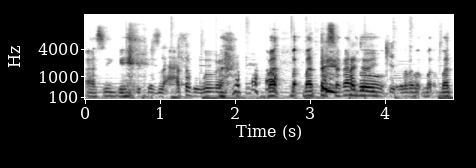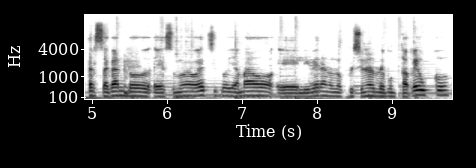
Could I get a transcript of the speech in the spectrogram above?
Así que Plaza, pues, va, va- va a estar sacando, va, va- va a estar sacando eh, su nuevo éxito llamado eh, Liberan a los prisioneros de Punta Peuco.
